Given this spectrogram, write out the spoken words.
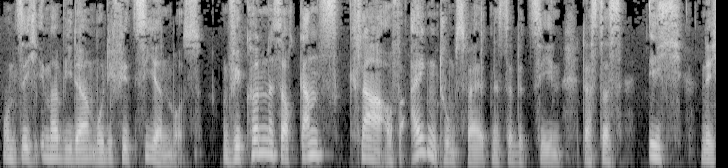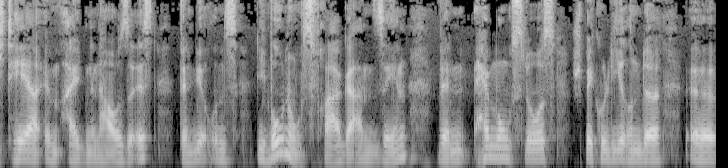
und sich immer wieder modifizieren muss. Und wir können es auch ganz klar auf Eigentumsverhältnisse beziehen, dass das ich nicht Herr im eigenen Hause ist, wenn wir uns die Wohnungsfrage ansehen, wenn hemmungslos spekulierende äh,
